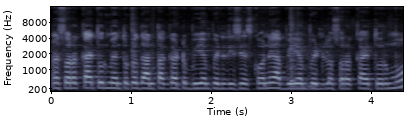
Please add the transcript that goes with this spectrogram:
మన సొరకాయ తురుము ఎంత ఉంటుందో దానికి తగ్గట్టు బియ్యం పిండి తీసేసుకొని ఆ బియ్యం పిండిలో సొరకాయ తురుము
